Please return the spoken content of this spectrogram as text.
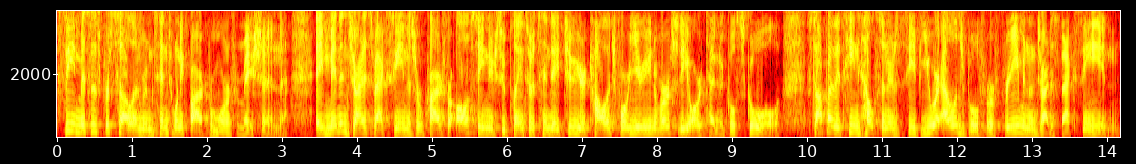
See Mrs. Purcell in room 1025 for more information. A meningitis vaccine is required for all seniors who plan to attend a two-year college, four-year university, or technical school. Stop by the Teen Health Center to see if you are eligible for a free meningitis vaccine.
